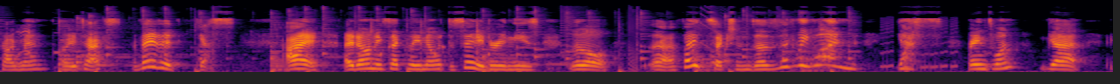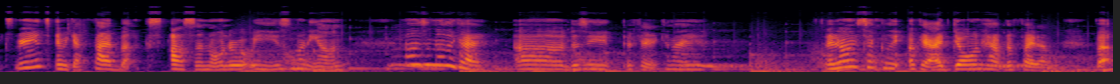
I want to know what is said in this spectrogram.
Frogman. Oh, he attacks. Evaded. Yes. I I don't exactly know what to say during these little uh, fight sections other than we won. Yes. Brains won. We got experience and we got five bucks. Awesome. I wonder what we use money on. Oh, there's another guy. Uh, does he... Okay, can I... I don't exactly... Okay, I don't have to fight him. But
